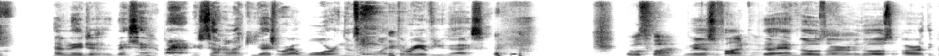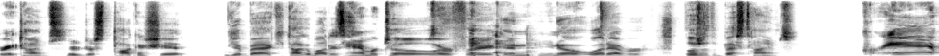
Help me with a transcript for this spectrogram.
and they just, they said, man, you sounded like you guys were at war. And there was like three of you guys. It was fun. It was fun. The- and those are, those are the great times. They're just talking shit. Get back, you talk about his hammer toe or freaking, you know, whatever. Those are the best times. Cramp.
